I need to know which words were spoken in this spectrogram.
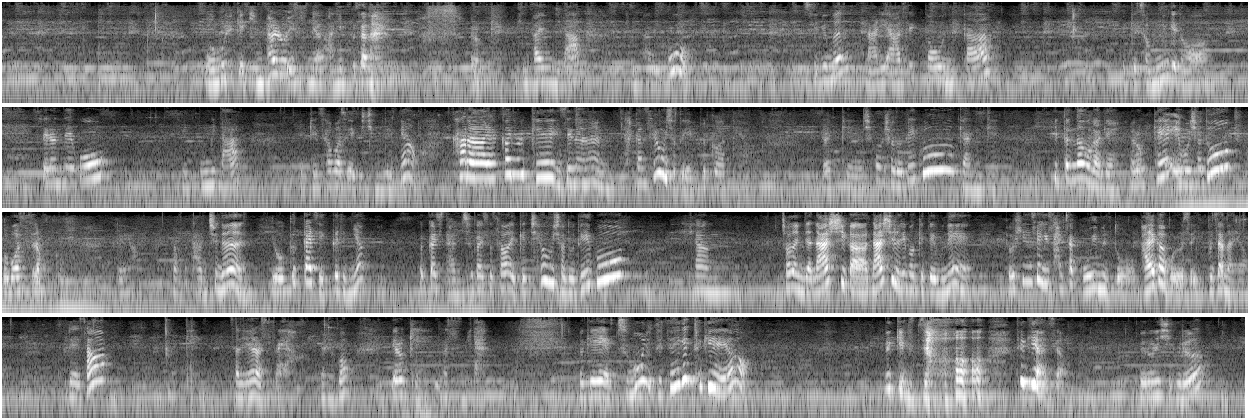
너무 이렇게 긴 팔로 있으면 안 이쁘잖아요. 이렇게 긴 팔입니다. 긴 팔이고 지금은 날이 아직 더우니까 이렇게 접는 게 더 세련되고 이쁩니다. 이렇게 접어서 입으시면 되고요. 카라 약간 이렇게 이제는 약간 세우셔도 예쁠 것 같아요. 이렇게 세우셔도 되고 그냥 이렇게 휘떡 넘어가게 이렇게 입으셔도 또 멋스럽고 그래요. 단추는 요 끝까지 있거든요. 끝까지 단추가 있어서 이렇게 채우셔도 되고 그냥 저는 이제 나시가 나시를 입었기 때문에 요 흰색이 살짝 보이면 또 밝아 보여서 이쁘잖아요. 그래서 이렇게 저는 열었어요. 열고 이렇게 입었습니다. 이게 주머니도 되게 특이해요. 느낌 있죠? 특이하죠? 이런 식으로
